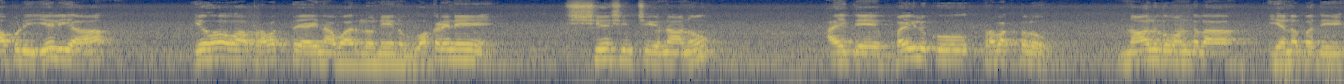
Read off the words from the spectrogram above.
అప్పుడు ఏలియా యహోవా ప్రవక్త అయిన వారిలో నేను ఒకడినే శేషించి ఉన్నాను. అయితే బయలుకు ప్రవక్తలు నాలుగు వందల ఎనభై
